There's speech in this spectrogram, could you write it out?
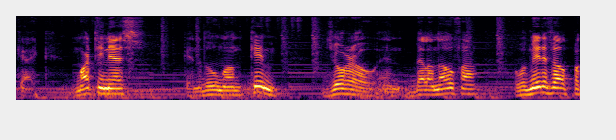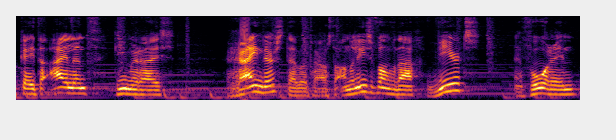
Kijk, Martinez, Ken de doelman, Kim, Jorro en Bellanova. Op het middenveld Paketa Island, Giemerijs, Reinders. Daar hebben we trouwens de analyse van vandaag. Wiertz. En voorin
